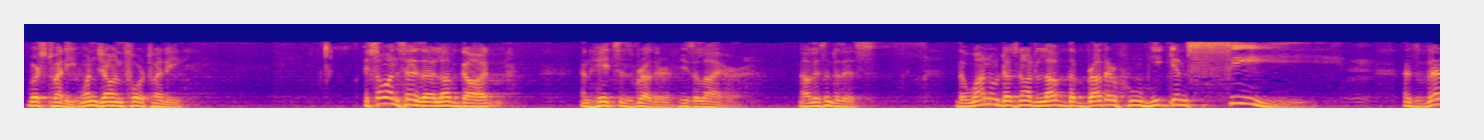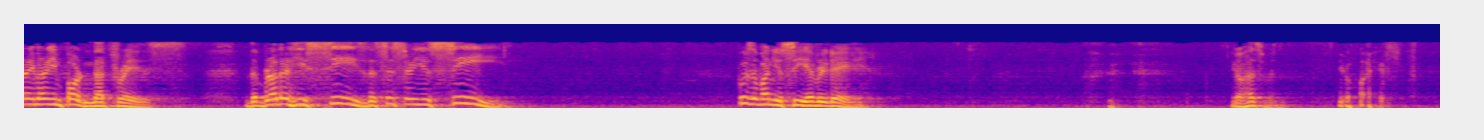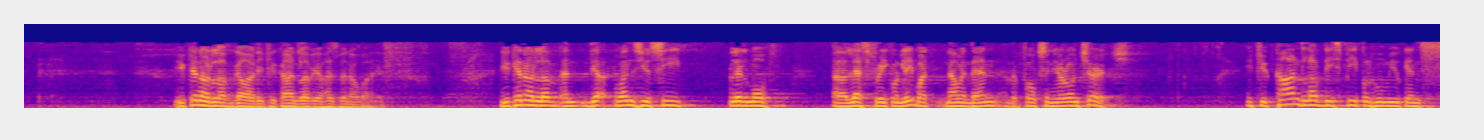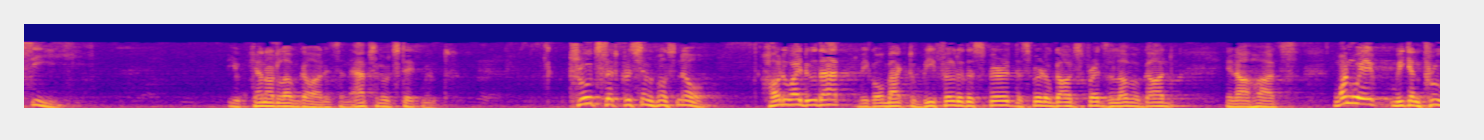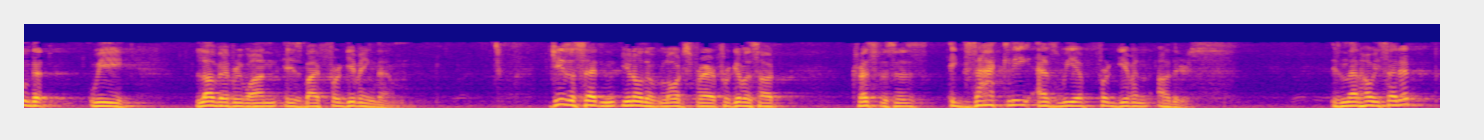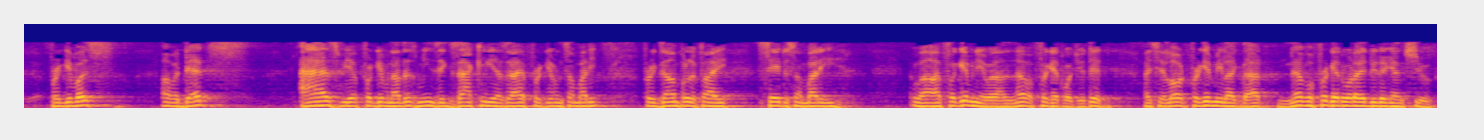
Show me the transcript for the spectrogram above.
verse 20, 1 John 4:20. If someone says I love God and hates his brother, he's a liar. Now listen to this. The one who does not love the brother whom he can see. That's very, very important, that phrase. The brother he sees, the sister you see. Who's the one you see every day? Your husband, your wife. You cannot love God if you can't love your husband or wife. You cannot love, and the ones you see a little more, uh, less frequently, but now and then, the folks in your own church. If you can't love these people whom you can see, you cannot love God. It's an absolute statement. Truths that Christians must know. How do I do that? We go back to be filled with the Spirit. The Spirit of God spreads the love of God in our hearts. One way we can prove that we love everyone is by forgiving them. Jesus said, you know the Lord's Prayer, forgive us our trespasses exactly as we have forgiven others. Isn't that how he said it? Forgive us our debts as we have forgiven others means exactly as I have forgiven somebody. For example, if I say to somebody, Well, I've forgiven you, but I'll never forget what you did. I say, Lord, forgive me like that. Never forget what I did against you.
